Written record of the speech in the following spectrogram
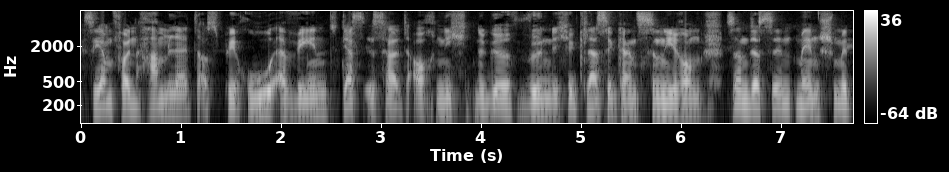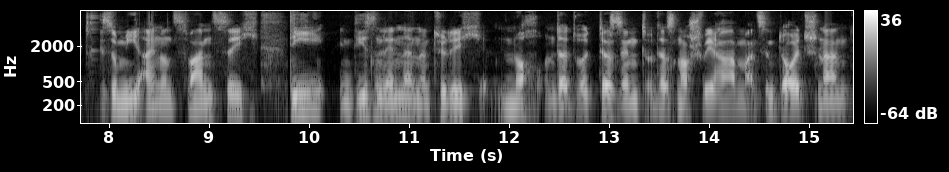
Sie haben vorhin Hamlet aus Peru erwähnt. Das ist halt auch nicht eine gewöhnliche Klassikerinszenierung, sondern das sind Menschen mit Trisomie 21, die in diesen Ländern natürlich noch unterdrückter sind und das noch schwerer haben als in Deutschland.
